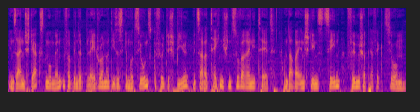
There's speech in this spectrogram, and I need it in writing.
In seinen stärksten Momenten verbindet Blade Runner dieses emotionsgefüllte Spiel mit seiner technischen Souveränität und dabei entstehen Szenen filmischer Perfektion.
